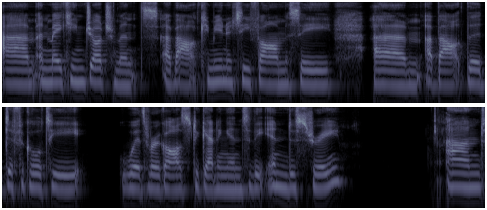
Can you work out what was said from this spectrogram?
um, and making judgments about community pharmacy, um, about the difficulty with regards to getting into the industry and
